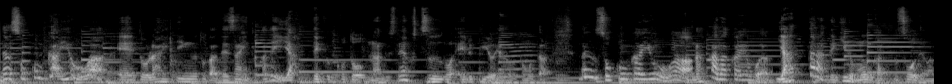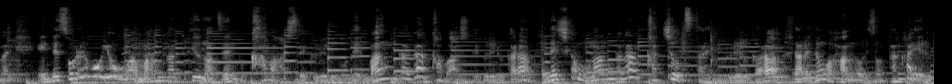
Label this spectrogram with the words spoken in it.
からそこが要は、えっ、ー、と、ライティングとかデザインとかでやっていくことなんですね。普通の LP をやろうと思ったら。だけどそこが要は、なかなか要は、やったらできるもんかってそうではない。で、それを要は漫画っていうのは全部カバーしてくれるので、漫画がカバーしてくれるから、で、しかも漫画が価値を伝えてくれるから、誰でも反応率の高い LP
